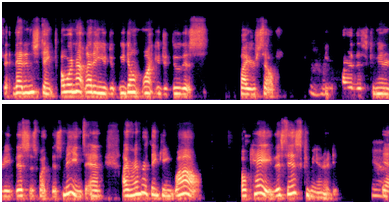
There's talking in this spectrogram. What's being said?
th- that instinct oh we're not letting you do we don't want you to do this by yourself mm-hmm. part of this community. This is what this means. And I remember thinking, wow, okay, this is community. Yeah. yeah.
